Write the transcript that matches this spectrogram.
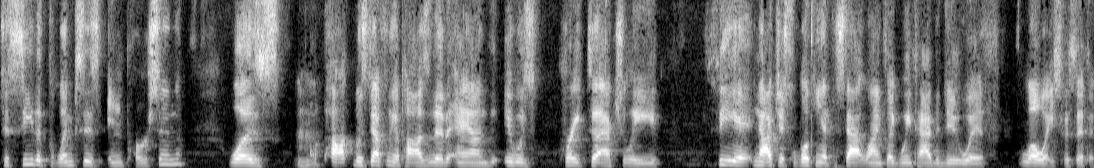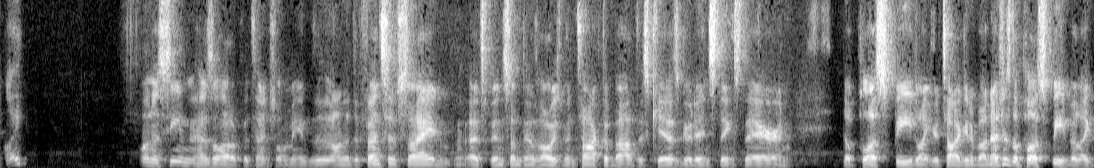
to see the glimpses in person was mm-hmm. po- was definitely a positive, and it was great to actually see it, not just looking at the stat lines like we've had to do with low A specifically. Well, Nasim has a lot of potential. I mean, the, on the defensive side, that's been something that's always been talked about. This kid has good instincts there, and the plus speed, like you're talking about, not just the plus speed, but like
